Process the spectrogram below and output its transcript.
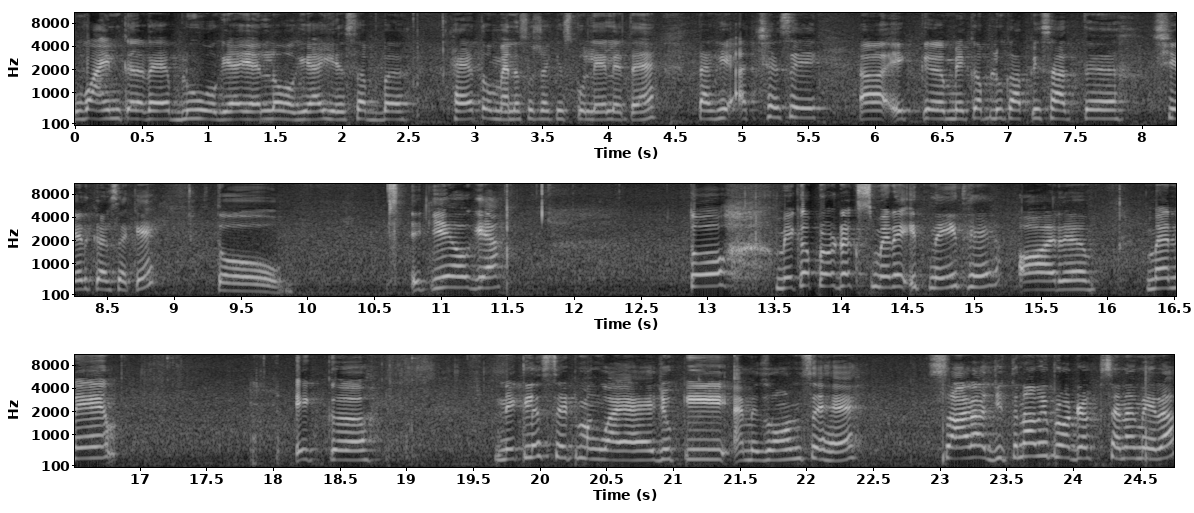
वाइन कलर है ब्लू हो गया येलो हो गया, ये सब है तो मैंने सोचा कि इसको ले लेते हैं ताकि अच्छे से एक मेकअप लुक आपके साथ शेयर कर सके। तो एक ये हो गया। तो मेकअप प्रोडक्ट्स मेरे इतने ही थे और मैंने एक नेकलेस सेट मंगवाया है जो कि अमेज़ोन से है। सारा जितना भी प्रोडक्ट्स है ना मेरा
